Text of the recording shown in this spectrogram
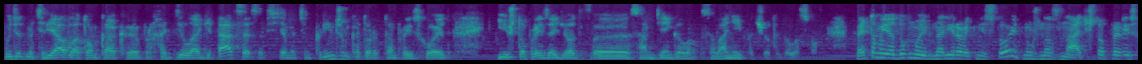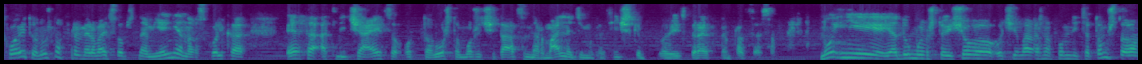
Будет материал о том, как э, проходила агитация со всем этим кринжем, который там происходит, и что произойдет в э, сам день голосования и подсчета голосов. Поэтому, я думаю, игнорировать не стоит, нужно знать, что происходит, и нужно формировать собственное мнение, насколько это отличается от того, что может считаться нормально демократическим э, избирательным процессом. Ну и я думаю, что еще очень важно помнить о том, что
